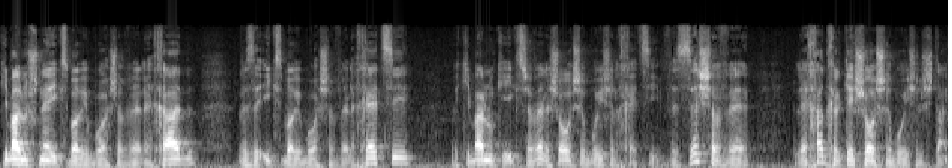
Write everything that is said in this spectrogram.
קיבלנו 2x בריבוע שווה ל-1, וזה x בריבוע שווה לחצי, וקיבלנו כי x שווה לשורש ריבועי של חצי, וזה שווה ל-1 חלקי שורש ריבועי של 2.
